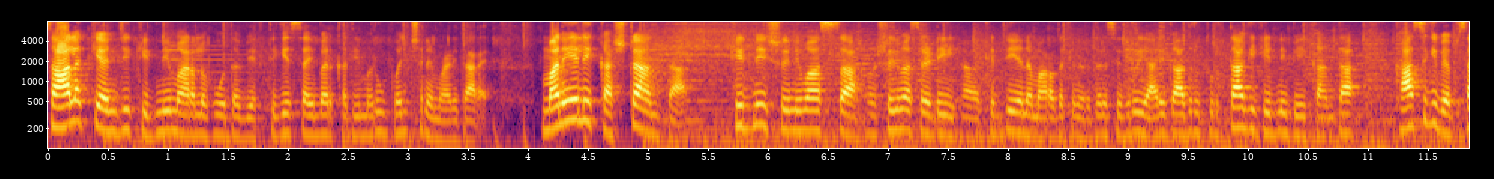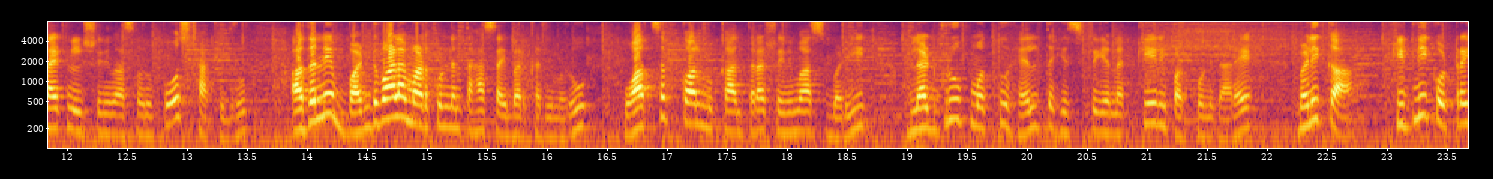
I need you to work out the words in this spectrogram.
ಸಾಲಕ್ಕೆ ಅಂಜಿ ಕಿಡ್ನಿ ಮಾರಲು ಹೋದ ವ್ಯಕ್ತಿಗೆ ಸೈಬರ್ ಕದಿಮರು ವಂಚನೆ ಮಾಡಿದ್ದಾರೆ. ಮನೆಯಲ್ಲಿ ಕಷ್ಟ ಅಂತ ಕಿಡ್ನಿ ಶ್ರೀನಿವಾಸ ಶ್ರೀನಿವಾಸ ರೆಡ್ಡಿ ಕಿಡ್ನಿಯನ್ನು ಮಾರೋದಕ್ಕೆ ನಿರ್ಧರಿಸಿದ್ರು. ಯಾರಿಗಾದರೂ ತುರ್ತಾಗಿ ಕಿಡ್ನಿ ಬೇಕಾ ಅಂತ ಖಾಸಗಿ ವೆಬ್ಸೈಟ್ನಲ್ಲಿ ಶ್ರೀನಿವಾಸ್ ಅವರು ಪೋಸ್ಟ್ ಹಾಕಿದರು. ಅದನ್ನೇ ಬಂಡವಾಳ ಮಾಡಿಕೊಂಡಂತಹ ಸೈಬರ್ ಕದಿಮರು ವಾಟ್ಸಪ್ ಕಾಲ್ ಮುಖಾಂತರ ಶ್ರೀನಿವಾಸ್ ಬಳಿ ಬ್ಲಡ್ ಗ್ರೂಪ್ ಮತ್ತು ಹೆಲ್ತ್ ಹಿಸ್ಟ್ರಿಯನ್ನು ಕೇಳಿ ಪಡ್ಕೊಂಡಿದ್ದಾರೆ. ಬಳಿಕ ಕಿಡ್ನಿ ಕೊಟ್ಟರೆ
